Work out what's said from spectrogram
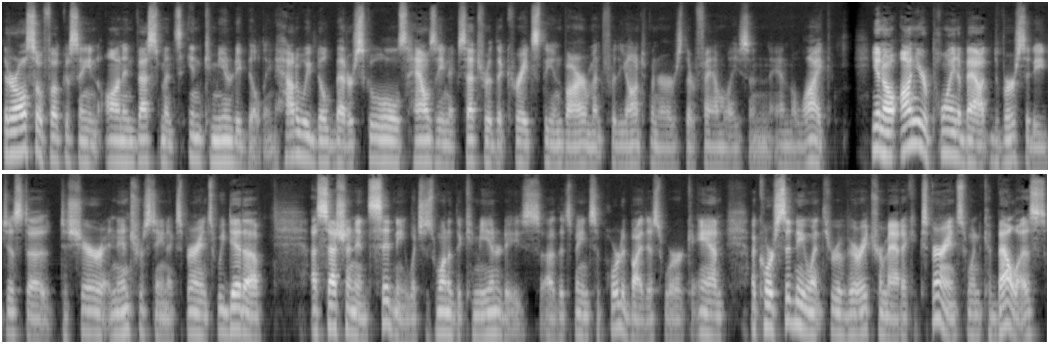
that are also focusing on investments in community building. How do we build better schools, housing, et cetera, that creates the environment for the entrepreneurs, their families, and, and the like? You know, on your point about diversity, just to, to share an interesting experience, we did a a session in Sidney, which is one of the communities uh, that's being supported by this work. And of course, Sidney went through a very traumatic experience when Cabela's,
